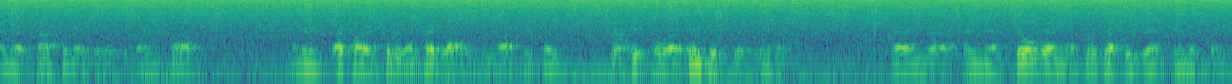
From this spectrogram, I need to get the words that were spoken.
and yet fascinated at the same time. I mean, that's why they put it on headlines and that because people are interested in it. And, uh, and yet children, of course, represent innocence.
